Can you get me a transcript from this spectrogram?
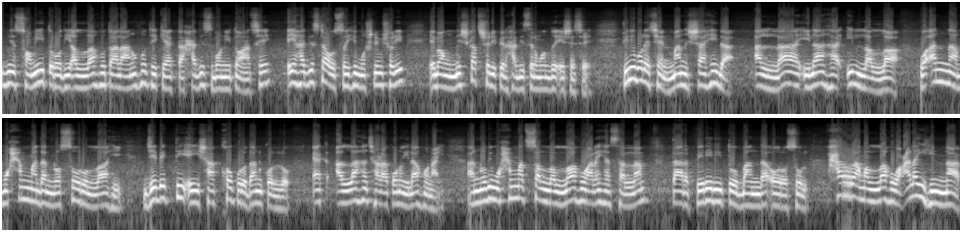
ইবনে সমিত রদি আল্লাহ তালা আনহু থেকে একটা হাদিস বর্ণিত আছে। এই হাদিসটাও সহি মুসলিম শরীফ এবং মিশকাত শরীফের হাদিসের মধ্যে এসেছে। তিনি বলেছেন, মান শাহিদা আল্লাহ ইলাহা ইল্লাল্লাহ ও আন্না মোহাম্মাদান রসৌরুল্লাহি যে ব্যক্তি এই সাক্ষ্য প্রদান করল, এক আল্লাহ ছাড়া কোনো ইলাহ নাই। আর নবী মোহাম্মদ সাল্লাহ আলাইহাসাল্লাম তার প্রেরিত বান্দা ও রসুল। হার্রাম আল্লাহ আলাইহিন্নার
